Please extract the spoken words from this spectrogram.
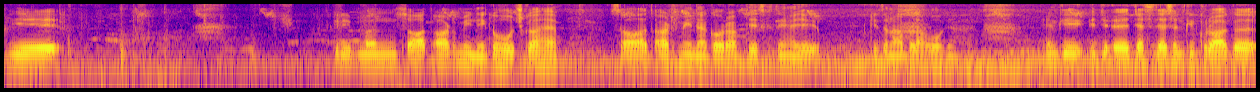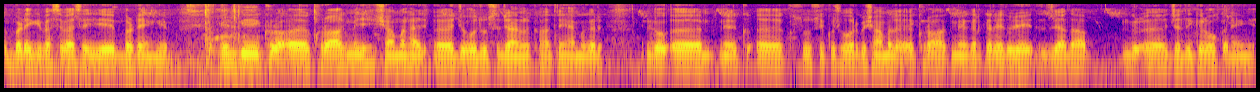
ये तकरीबन सात आठ महीने का हो चुका है। सात आठ महीने का और आप देख सकते हैं ये कितना बड़ा हो गया है। इनकी जैसे जैसे इनकी खुराक बढ़ेगी, वैसे वैसे ये बढ़ेंगे। इनकी खुराक में यही शामिल है जो दूसरे जानवर खाते हैं, मगर इनको खसूस कुछ और भी शामिल खुराक में अगर करें तो ये ज़्यादा जल्दी ग्रो करेंगे।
